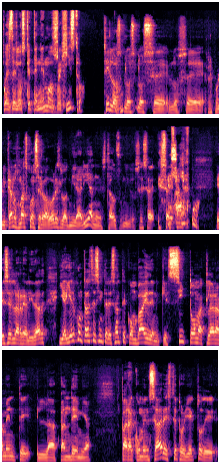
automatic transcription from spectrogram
pues de los que tenemos registro. Sí, los, los, los, eh, eh, republicanos más conservadores lo admirarían en Estados Unidos. Esa, esa, esa, es la realidad. Y ahí el contraste es interesante con Biden, que sí toma claramente la pandemia para comenzar este proyecto de,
